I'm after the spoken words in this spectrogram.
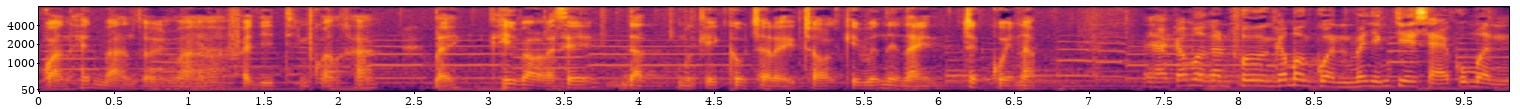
quán hết bàn rồi mà yeah. phải đi tìm quán khác đấy hy vọng là sẽ đặt một cái câu trả lời cho cái vấn đề này trước cuối năm À, cảm ơn anh Phương, cảm ơn Quỳnh với những chia sẻ của mình.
